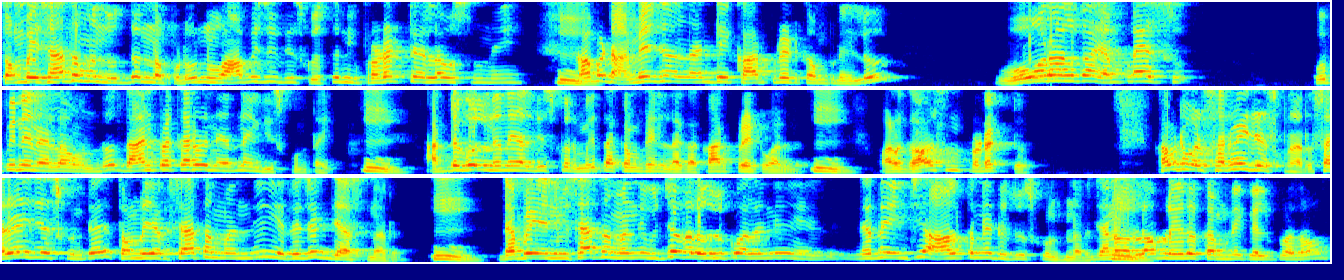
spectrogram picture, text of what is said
తొంభై శాతం మంది వద్దన్నప్పుడు నువ్వు ఆఫీస్కి తీసుకొస్తే నీకు ప్రొడక్ట్ ఎలా వస్తుంది? కాబట్టి అమెజాన్ లాంటి కార్పొరేట్ కంపెనీలు ఓవరాల్గా ఎంప్లాయీస్ ఒపీనియన్ ఎలా ఉందో దాని ప్రకారం నిర్ణయం తీసుకుంటాయి. అడ్డగోలు నిర్ణయాలు తీసుకోరు మిగతా కంపెనీల లాగా కార్పొరేట్ వాళ్ళు. వాళ్ళకి కావాల్సిన ప్రొడక్ట్. కాబట్టి వాళ్ళు సర్వే చేసుకున్నారు. సర్వే చేసుకుంటే తొంభై ఒక శాతం మంది రిజెక్ట్ చేస్తున్నారు. డెబ్బై ఎనిమిది శాతం మంది ఉద్యోగాలు వదులుకోవాలని నిర్ణయించి ఆల్టర్నేటివ్ చూసుకుంటున్నారు. జనవరి. లోపల ఏదో కంపెనీకి వెళ్ళిపోదాం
